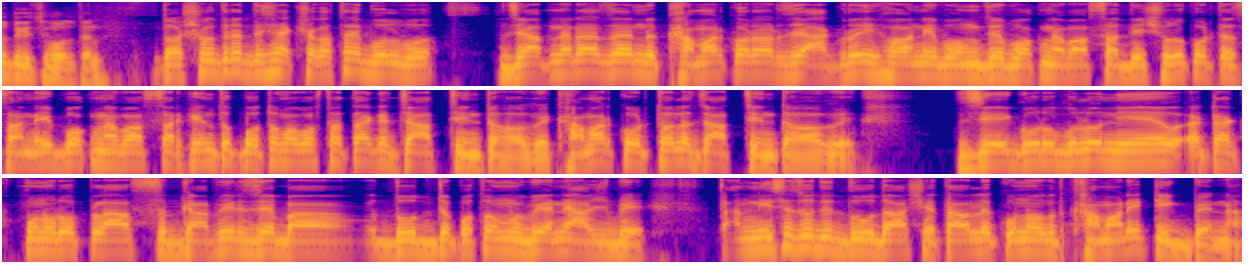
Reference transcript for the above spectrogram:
যদি কিছু বলতেন। দর্শকদের দেশে একটা কথাই বলব যে আপনারা যে খামার করার যে আগ্রহী হন এবং যে বকনা বাচ্চা দিয়ে শুরু করতে চান এই বকনা বাচ্চার কিন্তু প্রথম অবস্থাতে আগে জাত চিনতে হবে। খামার করতে হলে জাত চিনতে হবে। যে গরুগুলো নিয়ে এটা পনেরো প্লাস গাভীর যে বা দুধ যে প্রথম অভিযানে আসবে, তার নিচে যদি দুধ আসে, তাহলে কোনো খামারে টিকবে না।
